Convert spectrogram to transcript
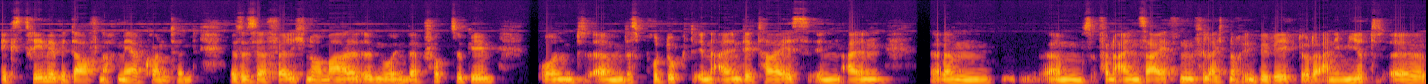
extreme Bedarf nach mehr Content. Es ist ja völlig normal, irgendwo in den Webshop zu gehen und ähm, das Produkt in allen Details, in allen ähm, ähm, von allen Seiten vielleicht noch in bewegt oder animiert äh,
